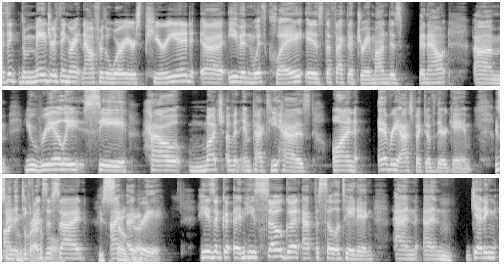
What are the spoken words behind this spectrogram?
I think the major thing right now for the Warriors, period, uh, even with Klay, is the fact that Draymond has been out. Um, you really see how much of an impact he has on every aspect of their game. He's on the defensive side, He's so I good. agree. He's a good, and he's so good at facilitating and and getting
